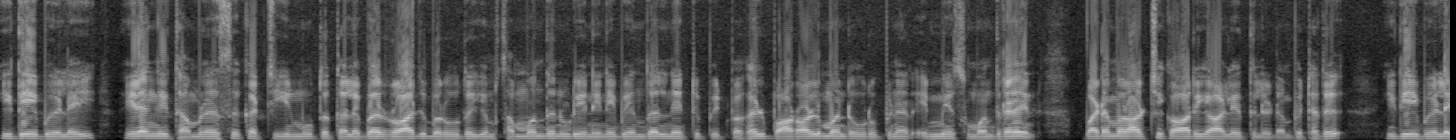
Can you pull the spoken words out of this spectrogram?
இதேவேளை இலங்கை தமிழரசு கட்சியின் மூத்த தலைவர் ராஜபரோதயம் சம்பந்தனுடைய நினைவேந்தல் நேற்று பிற்பகல் பாராளுமன்ற உறுப்பினர் எம். ஏ. சுமந்திரனின் வடமராட்சி காரியாலயத்தில் இடம்பெற்றது. இதேவேளை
